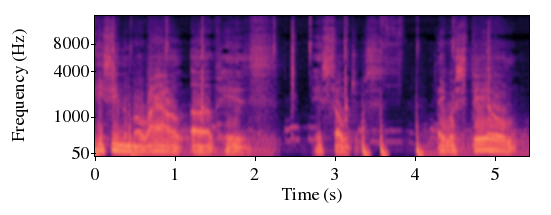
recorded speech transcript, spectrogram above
he seen the morale of his his soldiers. They were still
